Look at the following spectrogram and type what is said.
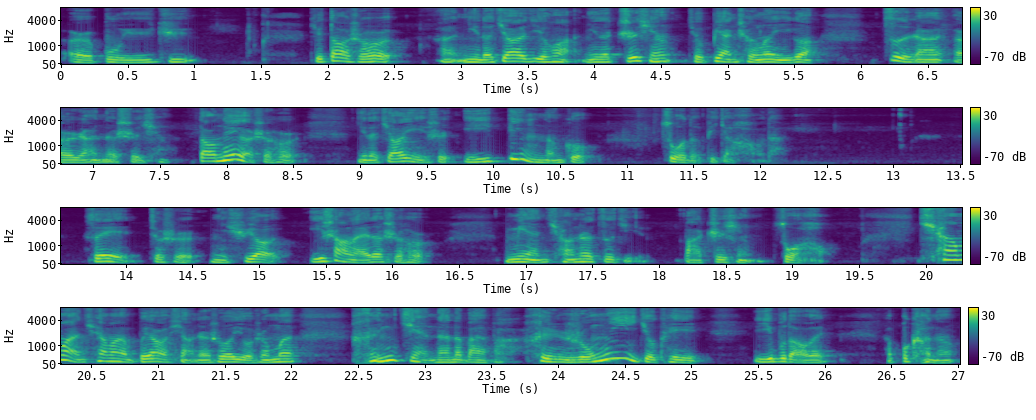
而不逾矩。就到时候啊，你的交易计划，你的执行就变成了一个自然而然的事情。到那个时候，你的交易是一定能够做的比较好的。所以，就是你需要一上来的时候，勉强着自己把执行做好，千万千万不要想着说有什么很简单的办法，很容易就可以一步到位，啊，不可能。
